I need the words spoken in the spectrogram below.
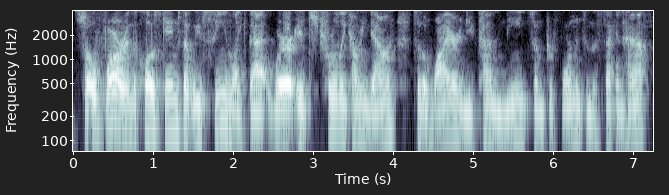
So far in the close games that we've seen like that, where it's truly coming down to the wire and you kind of need some performance in the second half,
